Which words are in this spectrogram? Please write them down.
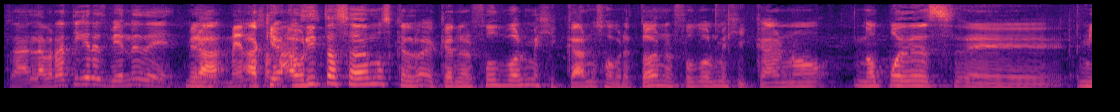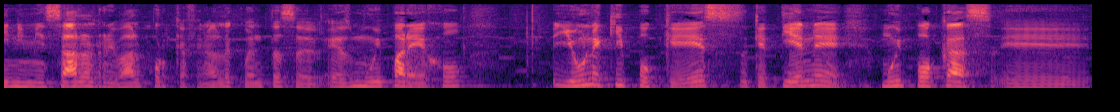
O sea, la verdad, Tigres viene de, de Mira, menos aquí, a más. ahorita sabemos que en el fútbol mexicano, sobre todo en el fútbol mexicano, no puedes eh, minimizar al rival porque a final de cuentas eh, es muy parejo y un equipo que es que tiene muy pocas eh,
